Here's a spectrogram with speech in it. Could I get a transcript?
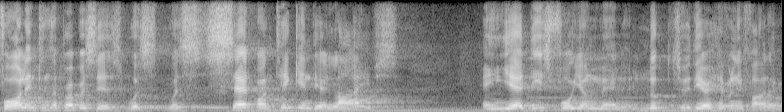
for all intents and purposes, was, was set on taking their lives. And yet, these four young men looked to their Heavenly Father,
